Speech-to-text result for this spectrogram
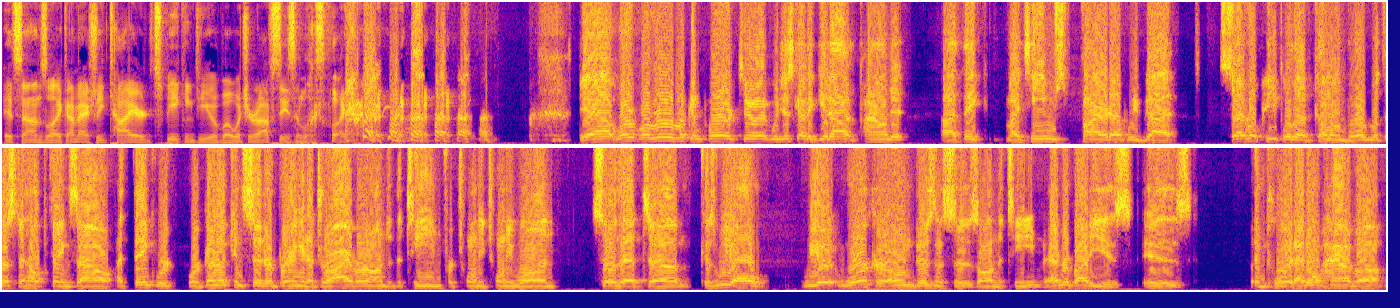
it sounds like I'm actually tired speaking to you about what your off season looks like. yeah, we're we're really looking forward to it. We just got to get out and pound it. I think my team's fired up. We've got several people that have come on board with us to help things out. I think we're we're going to consider bringing a driver onto the team for 2021, so that because um, we all we work our own businesses on the team. Everybody is is employed. I don't have a uh,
